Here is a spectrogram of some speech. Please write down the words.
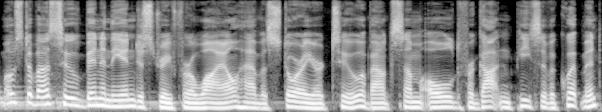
Most of us who've been in the industry for a while have a story or two about some old forgotten piece of equipment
